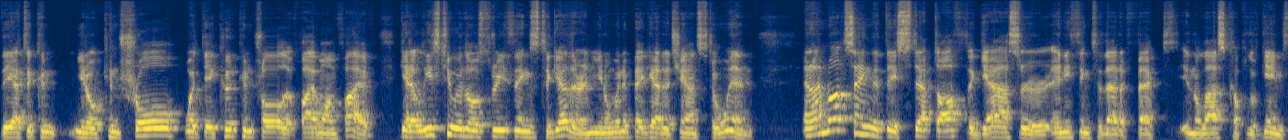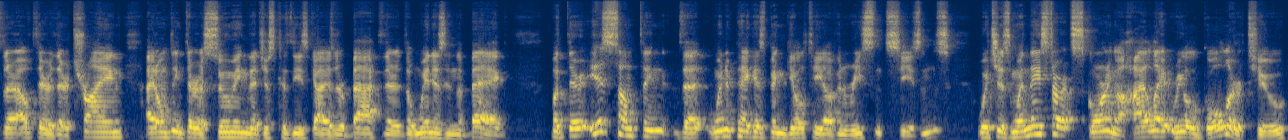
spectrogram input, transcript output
They had to, con- you know, control what they could control at five on five. Get at least two of those three things together, and you know, Winnipeg had a chance to win. And I'm not saying that they stepped off the gas or anything to that effect in the last couple of games. They're out there, they're trying. I don't think they're assuming that just because these guys are back, the win is in the bag. But there is something that Winnipeg has been guilty of in recent seasons, which is when they start scoring a highlight reel goal or two,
